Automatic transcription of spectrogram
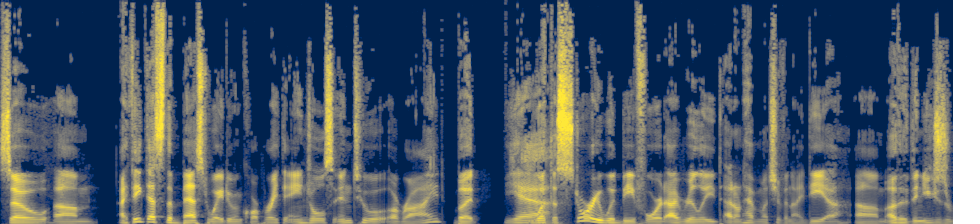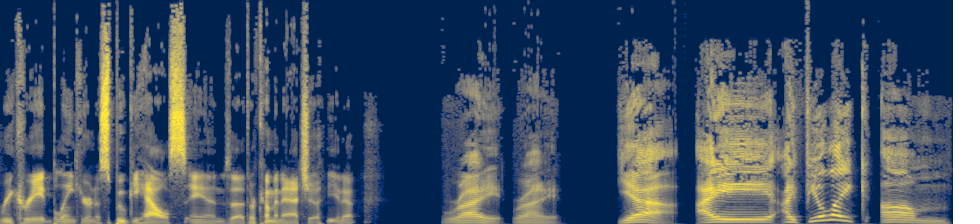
So um, I think that's the best way to incorporate the angels into a ride, but Yeah. what the story would be for it, I really I don't have much of an idea. Um, other than you just recreate Blink, you're in a spooky house and uh, they're coming at you. You know, Right, right. Yeah. I I feel like um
